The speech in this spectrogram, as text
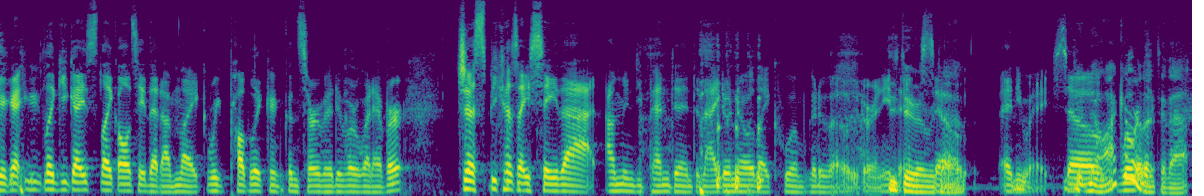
you guys, you- like, you guys, like, all say that I'm like Republican, conservative, or whatever. Just because I say that, I'm independent and I don't know like who I'm gonna vote or anything. You do so anyway, so no, I can we'll- relate to that.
